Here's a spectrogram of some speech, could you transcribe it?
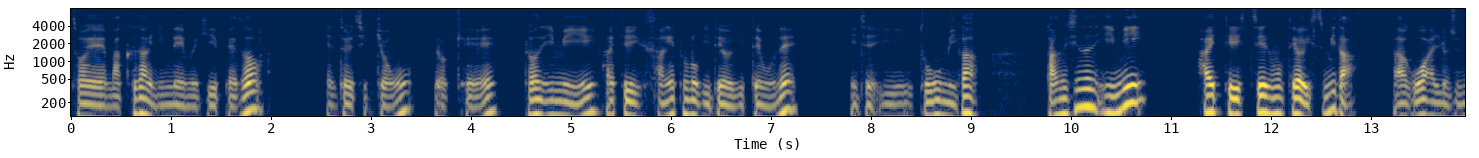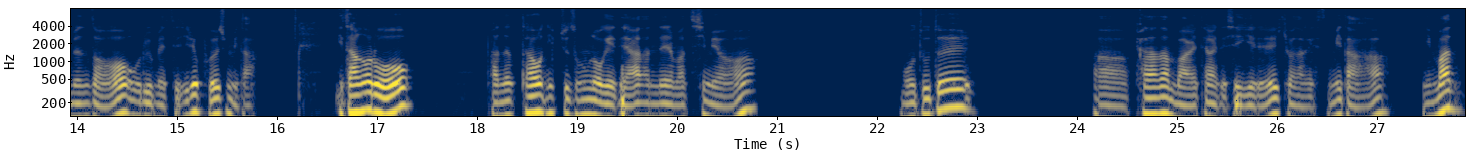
저의 마크상의 닉네임을 기입해서 엔터를 칠 경우 이렇게 전 이미 하이트릭스 상에 등록이 되어 있기 때문에 이제 이 도우미가 당신은 이미 화이트리스트에 등록되어 있습니다. 라고 알려주면서 오류 메시지를 보여줍니다. 이상으로 바늑타운 입주 등록에 대한 안내를 마치며 모두들 어, 편안한 마을 생활 되시기를 기원하겠습니다. 이만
